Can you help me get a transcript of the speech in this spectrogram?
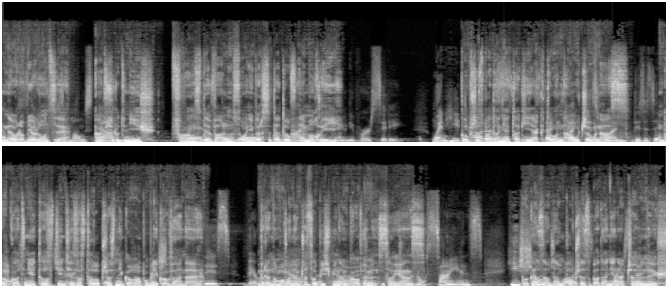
Neurobiolodzy, a wśród nich Franz de Waal z Uniwersytetu w Emory. Poprzez badania takie jak to nauczył nas. Dokładnie to zdjęcie zostało przez niego opublikowane w renomowanym czasopiśmie naukowym Science. Pokazał nam poprzez badania naczelnych,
